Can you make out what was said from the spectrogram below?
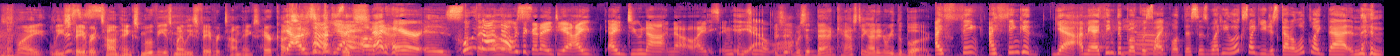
This is my least favorite Tom Hanks movie. It's my least favorite Tom Hanks haircut. Yeah, I was about to say Oh, that yeah. hair is Who something thought that was a good idea? I I do not know. It's inconceivable. Is it, was it bad casting? I didn't read the book. I think I think it yeah, I mean I think the book was like, well, this is what he looks like. You just gotta look like that. And then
